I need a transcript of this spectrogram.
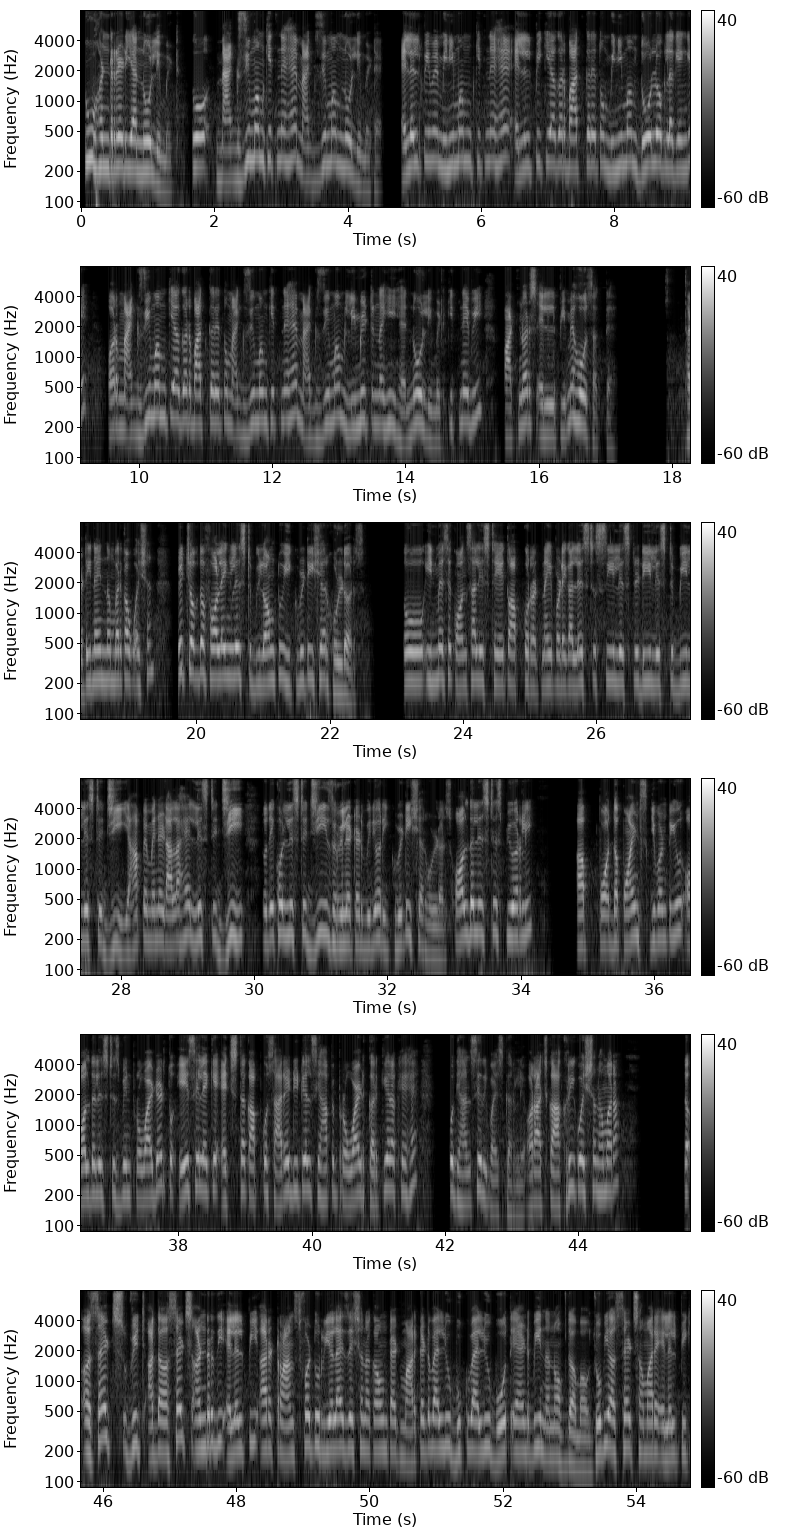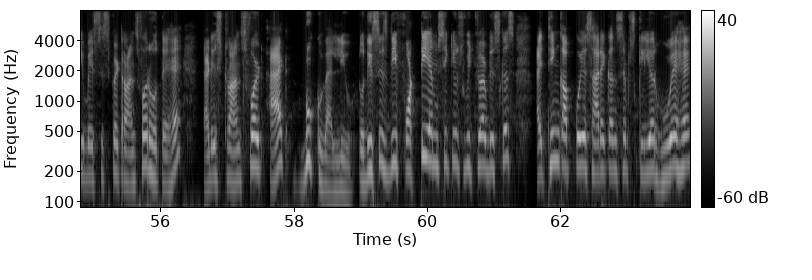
200 या no limit तो maximum कितने हैं maximum no limit है LLP में minimum कितने हैं LLP की अगर बात करें तो मिनिमम दो लोग लगेंगे और मैक्सिमम की अगर बात करें तो मैक्सिमम कितने हैं? मैक्सिमम लिमिट नहीं है, नो लिमिट, कितने भी पार्टनर्स एलएलपी में हो सकते हैं। थर्टी नाइन नंबर का question which of the following list belong to equity share holders तो इनमें से कौन सा लिस्ट है? तो आपको रटना ही पड़ेगा list C list D list B list G यहाँ पे मैंने डाला है लिस्ट जी तो देखो list G is related with your equity share holders all the list is purely the points given to you all the list is been provided तो A से लेके एच तक आपको सारे डिटेल्स यहाँ पे प्रोवाइड करके रखे हैं, को ध्यान से रिवाइज कर ले। और आज का आखिरी क्वेश्चन हमारा the assets which the assets under the L L P are transfer to realisation account at market value book value both and B none of the above जो भी असेट्स हमारे एल एल पी के basis पे ट्रांसफ़र होते हैं that is transferred at book value तो this is the forty M C Qs which we have discuss I think आपको ये सारे कंसेप्ट क्लियर हुए हैं।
